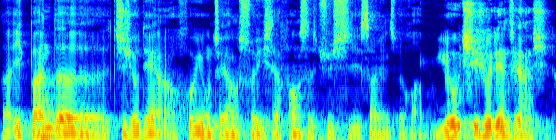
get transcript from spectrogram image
那一般的汽修店啊，会用这样水洗的方式去洗三元催化吗？有汽修店这样洗的，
